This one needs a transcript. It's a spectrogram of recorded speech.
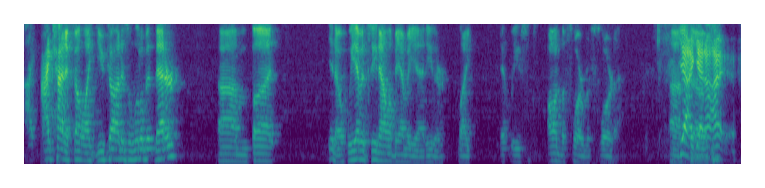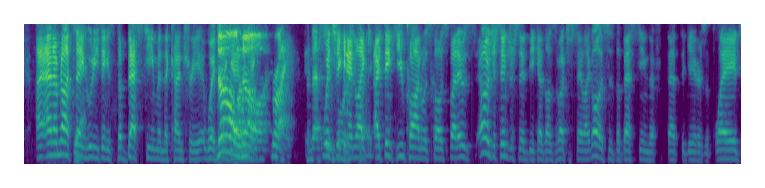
I, I kind of felt like UConn is a little bit better, um, but you know, we haven't seen Alabama yet either. Like, at least on the floor with Florida. Uh, yeah, so, again, I, I, and I'm not saying yeah. who do you think is the best team in the country. Which no, again, no, like, right. The best. Which again, like I think UConn was close, but it was oh, just interested because I was about to say like, oh, this is the best team that that the Gators have played.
